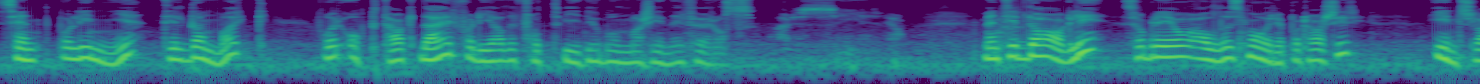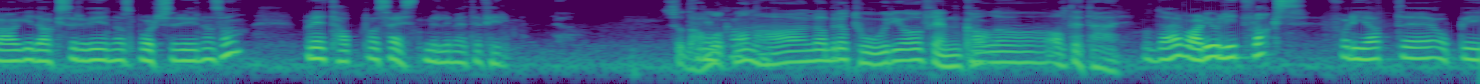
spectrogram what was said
sendt på linje til Danmark for opptak der, for de hadde fått videobåndmaskiner før oss. Ja. Men til daglig så ble jo alle småreportasjer, innslag i Dagsrevyen og Sportsrevyen og sånn, ble tatt på 16 mm film. Ja. Så da måtte man ha laboratorie og fremkall og alt dette her? Og der var det jo litt flaks, fordi at uh, oppe i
